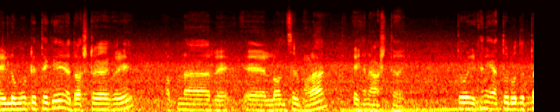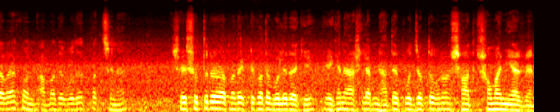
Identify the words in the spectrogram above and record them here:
এই লুমুটি থেকে দশ টাকা করে আপনার লঞ্চের ভাড়া এখানে আসতে হয়। তো এখানে এত রোদের তাপ এখন আপনাদের বোঝাতে পারছি না। সেই সূত্রে আপনাদের একটি কথা বলে রাখি, এখানে আসলে আপনি হাতে পর্যাপ্ত পরিমাণ সময় নিয়ে আসবেন।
